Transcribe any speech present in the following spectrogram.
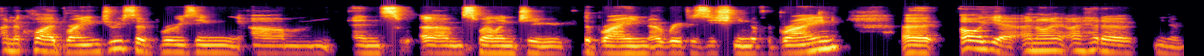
an acquired brain injury, so bruising um, and um, swelling to the brain, a repositioning of the brain. Uh, oh yeah, and I, I had a you know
